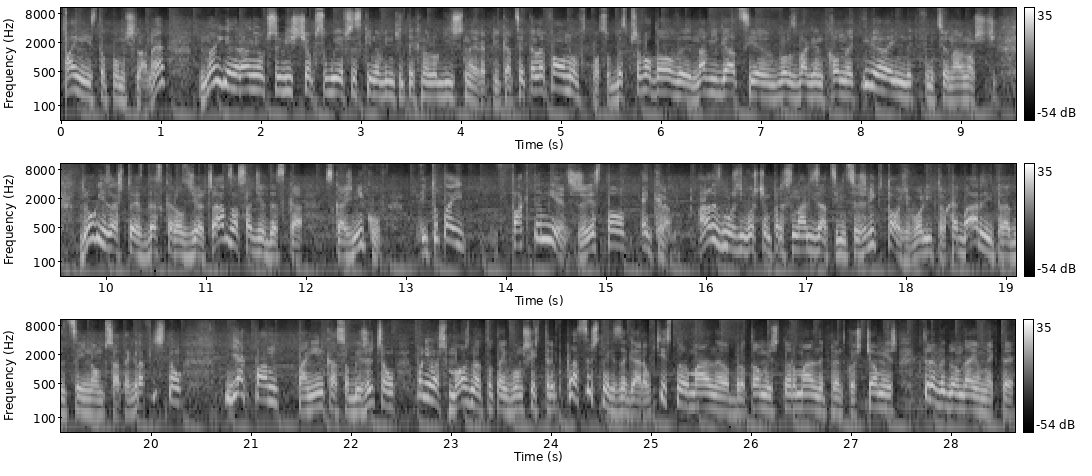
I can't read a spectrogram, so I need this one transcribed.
fajnie jest to pomyślane. No i generalnie oczywiście obsługuje wszystkie nowinki technologiczne, replikację telefonów, sposób bezprzewodowy, nawigację, Volkswagen Connect i wiele innych funkcjonalności. Drugi zaś to jest deska rozdzielcza, a w zasadzie deska wskaźników. I tutaj faktem jest, że jest to ekran, ale z możliwością personalizacji, więc jeżeli ktoś woli trochę bardziej tradycyjną szatę graficzną, jak pan, panienka sobie życzą, ponieważ można tutaj włączyć tryb klasycznych zegarów, gdzie jest normalny obrotomierz, normalny prędkościomierz, które wyglądają jak te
